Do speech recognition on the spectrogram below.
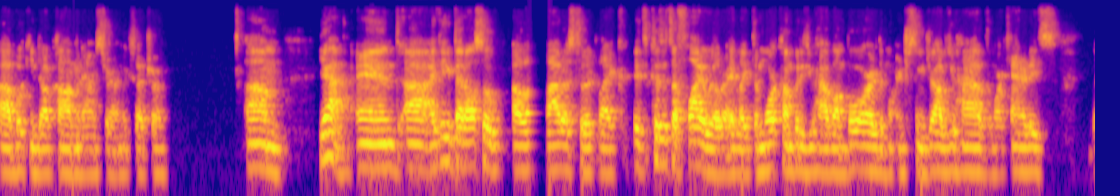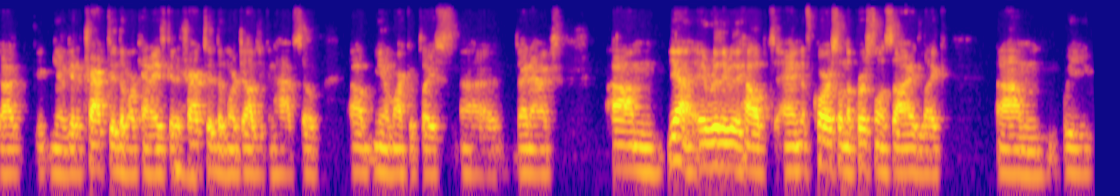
uh, booking.com in Amsterdam, etc. Um, yeah, and uh, I think that also allowed us to like it's because it's a flywheel, right? Like the more companies you have on board, the more interesting jobs you have, the more candidates uh, you know get attracted, the more candidates get attracted, the more jobs you can have. So um, you know marketplace uh, dynamics. Um, yeah, it really really helped. And of course, on the personal side, like um, we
